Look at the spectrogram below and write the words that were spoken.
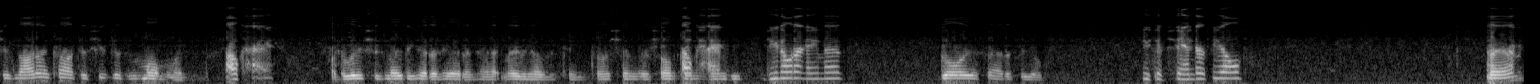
She's not unconscious. She's just mumbling. Okay. I believe she's maybe hit her head and had, maybe has a concussion or something. Okay. Maybe. Do you know what her name is? Gloria Satterfield. You said Sanderfield? Ma'am?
